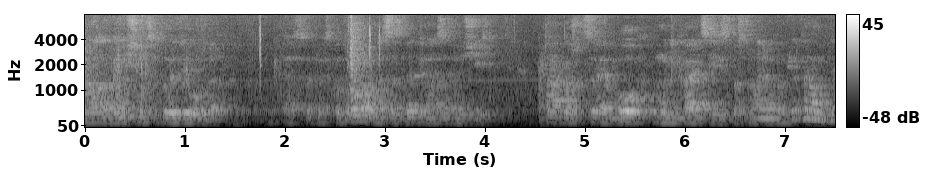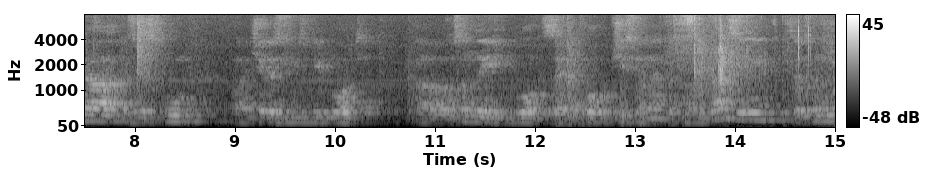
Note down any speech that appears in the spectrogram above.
на органічних світлодіодах е, з- контролем SSD 1306. Також це блок комунікації з персональним комп'ютером для зв'язку е, через USB-порт. Основний блок це блок обчислення комунікації, це основні,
